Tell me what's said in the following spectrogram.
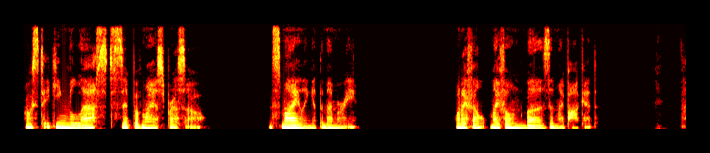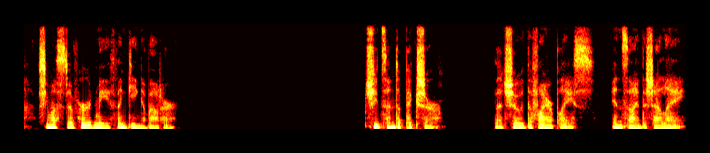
I was taking the last sip of my espresso and smiling at the memory when I felt my phone buzz in my pocket. She must have heard me thinking about her. She'd sent a picture that showed the fireplace inside the chalet.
